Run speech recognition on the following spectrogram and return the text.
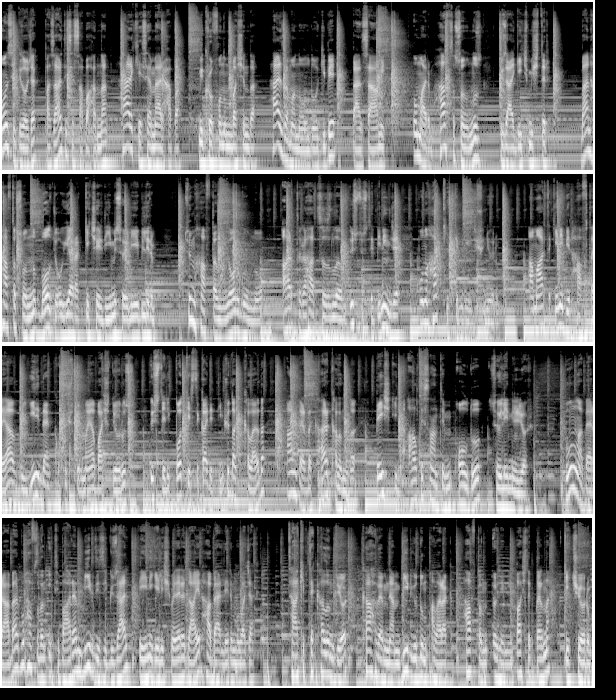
18 Ocak pazartesi sabahından herkese merhaba. Mikrofonun başında her zaman olduğu gibi ben Sami. Umarım hafta sonunuz güzel geçmiştir. Ben hafta sonunu bolca uyuyarak geçirdiğimi söyleyebilirim. Tüm haftanın yorgunluğu artı rahatsızlığım üst üste binince bunu hak ettim diye düşünüyorum. Ama artık yeni bir haftaya ve yeniden koşuşturmaya başlıyoruz. Üstelik podcast'i kaydettiğim şu dakikalarda Ankara'da kar kalınlığı 5 ile 6 santim olduğu söyleniliyor. Bununla beraber bu haftadan itibaren bir dizi güzel ve yeni gelişmelere dair haberlerim olacak. Takipte kalın diyor, kahvemden bir yudum alarak haftanın önemli başlıklarına geçiyorum.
